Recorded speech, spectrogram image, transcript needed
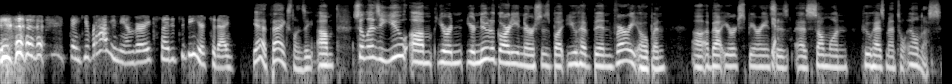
Thank you for having me. I'm very excited to be here today. Yeah, thanks, Lindsay. Um, so, Lindsay, you um, you're you're new to Guardian Nurses, but you have been very open uh, about your experiences as someone who has mental illness.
